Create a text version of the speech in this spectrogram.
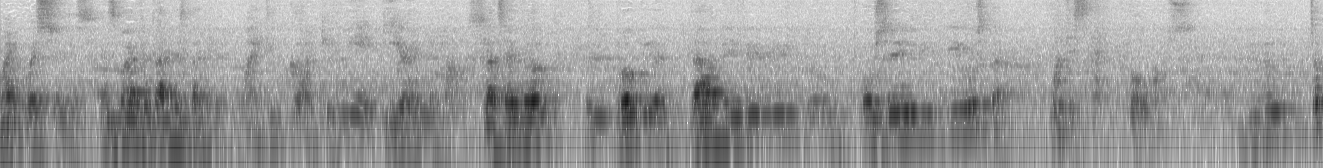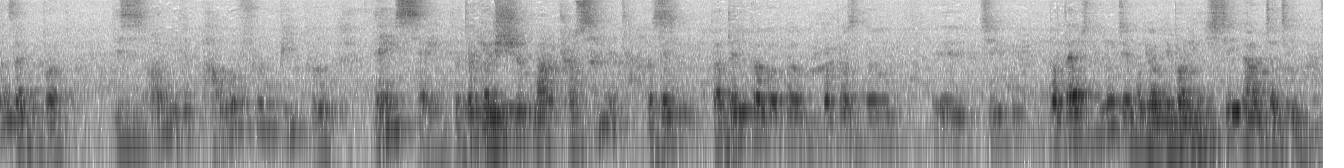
my question is, Więc moje pytanie jest takie. why did God give me an ear in the mouth? Dlaczego Bóg dał mi y, uszy i usta? What is that bogus? No, Co to za głupoty? This is only the powerful people. They say To tylko, you should not to, proselytize. ty, to tylko po, po, po prostu y, ci potężni ludzie mówią, nie powinniście nauczać innych.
